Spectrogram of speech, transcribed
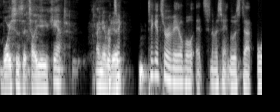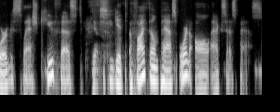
voices that tell you you can't. I never Well, did. tic- tickets are available at cinemastlouis.org slash qfest. Yes. You can get a five film pass or an all access pass.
